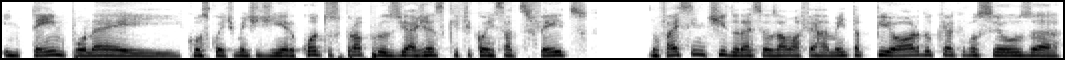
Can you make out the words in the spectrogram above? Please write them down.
em tempo, né, e consequentemente dinheiro, quanto os próprios viajantes que ficam insatisfeitos. Não faz sentido, né, você usar uma ferramenta pior do que a que você usa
